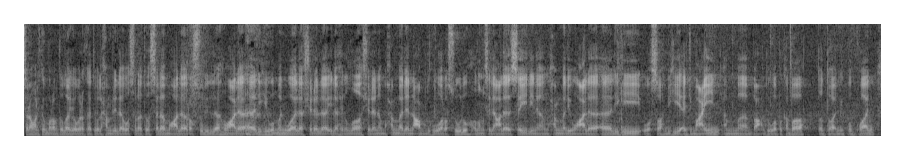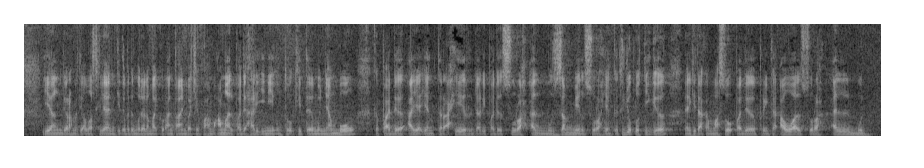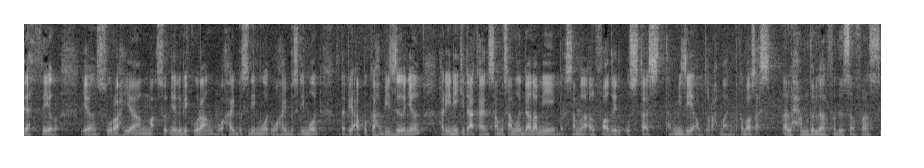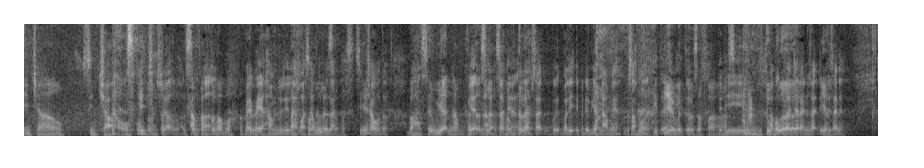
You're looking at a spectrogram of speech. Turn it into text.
Assalamualaikum warahmatullahi wabarakatuh. Alhamdulillah wassalatu wassalamu ala Rasulillah wa ala alihi wa man wala syada la ilaha illallah syadana Muhammadan abduhu wa rasuluh. Allahumma salli ala sayidina Muhammad wa ala alihi wa sahbihi ajma'in. Amma ba'du. Apa khabar tuan-tuan dan puan-puan yang dirahmati Allah sekalian? Kita bertemu dalam Al-Quran Time baca faham amal pada hari ini untuk kita menyambung kepada ayat yang terakhir daripada surah Al-Muzammil surah yang ke-73 dan kita akan masuk pada peringkat awal surah Al-Muddathir ya surah yang maksudnya lebih kurang wahai berselimut wahai berselimut tetapi apakah bezanya? Hari ini kita akan sama-sama dalami bersama al-fadil ustaz Tamizi Abdul Rahman. Apa khabar ustaz? Alhamdulillah Fadil Safas Sincau Sincau masya-Allah apa khabar? Baik-baik alhamdulillah. Bahasa apa Safas. Sincau Ya? tu Bahasa Vietnam kata Vietnam, silap Ustaz, ya. betul eh? Ustaz balik daripada Vietnam ya? Bersama kita Ya, betul. Safas. jadi apa pelajaran ustaz daripada ya. sana?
